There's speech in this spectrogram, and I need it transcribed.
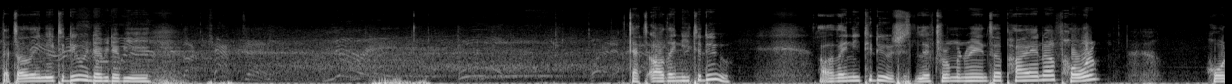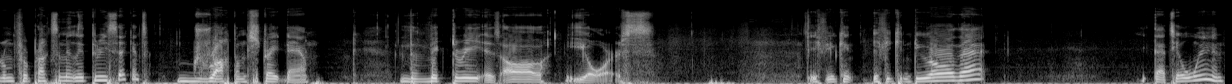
That's all they need to do in WWE. That's all they need to do. All they need to do is just lift Roman Reigns up high enough, hold him, hold him for approximately three seconds, drop him straight down. The victory is all yours. If you can if you can do all that, that's your win.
